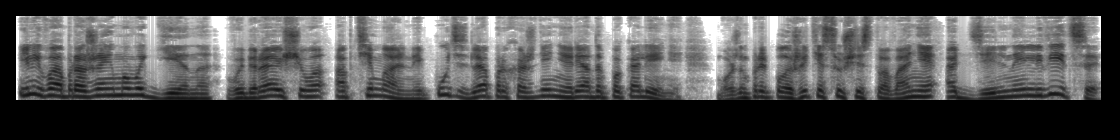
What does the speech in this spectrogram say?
или воображаемого гена, выбирающего оптимальный путь для прохождения ряда поколений. Можно предположить и существование отдельной львицы,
